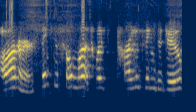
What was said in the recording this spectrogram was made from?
honor. Thank you so much. What a kind thing to do.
